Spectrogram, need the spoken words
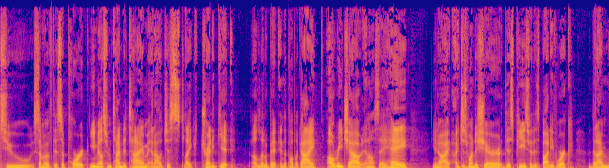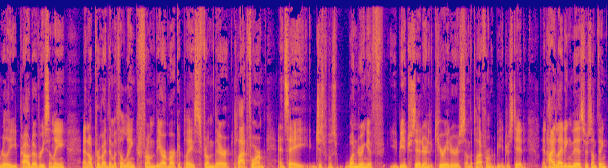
to some of the support emails from time to time and i'll just like try to get a little bit in the public eye. I'll reach out and i'll say hey you know i, I just wanted to share this piece or this body of work that I'm really proud of recently. And I'll provide them with a link from the art marketplace from their platform and say, just was wondering if you'd be interested or the curators on the platform would be interested in highlighting this or something.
